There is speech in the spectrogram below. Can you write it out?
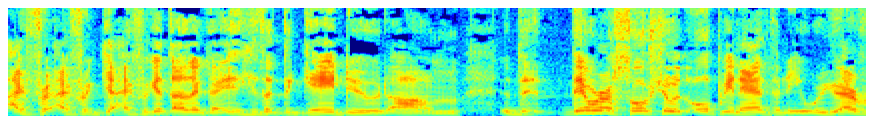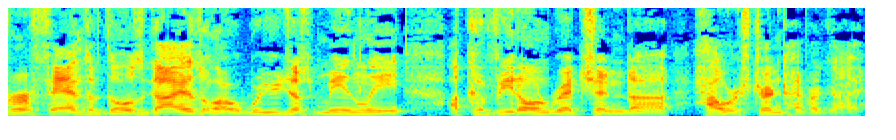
I, for, I forget I forget the other guy. He's like the gay dude. Um, th- they were associated with Opie and Anthony. Were you ever fans of those guys, or were you just mainly a Covino and Rich and uh, Howard Stern type of guy?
